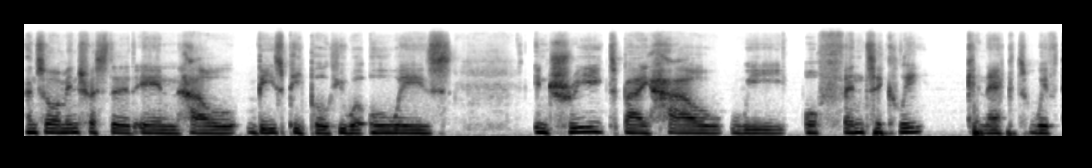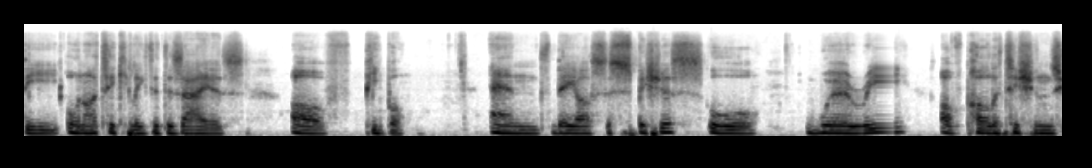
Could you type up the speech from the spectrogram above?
And so I'm interested in how these people who were always intrigued by how we authentically connect with the unarticulated desires of people and they are suspicious or wary of politicians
